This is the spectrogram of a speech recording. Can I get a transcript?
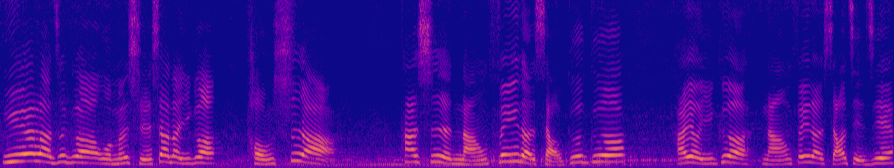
约了这个我们学校的一个同事啊，他是南非的小哥哥。还有一个南非的小姐姐，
